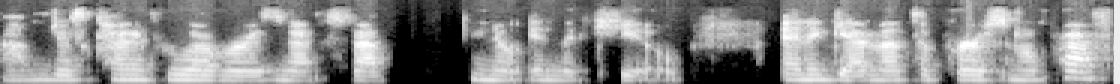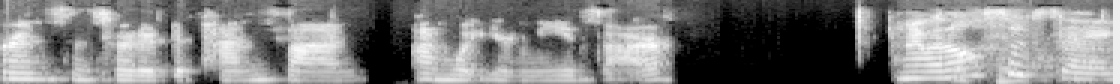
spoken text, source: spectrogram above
um, just kind of whoever is next up you know in the queue. And again that's a personal preference and sort of depends on on what your needs are. And i would also say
